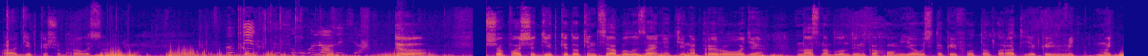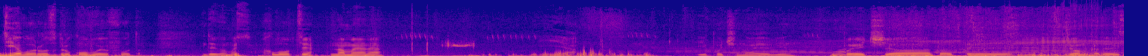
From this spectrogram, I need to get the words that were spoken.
а дітки щоб гралися на ньому. А дітки, щоб гулялися. Да. Щоб ваші дітки до кінця були зайняті на природі, у нас на блондинка Home є ось такий фотоапарат, який миттєво роздруковує фото. Дивимось, хлопці, на мене. Є. І починає він печатати. Тьомка, дивись.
